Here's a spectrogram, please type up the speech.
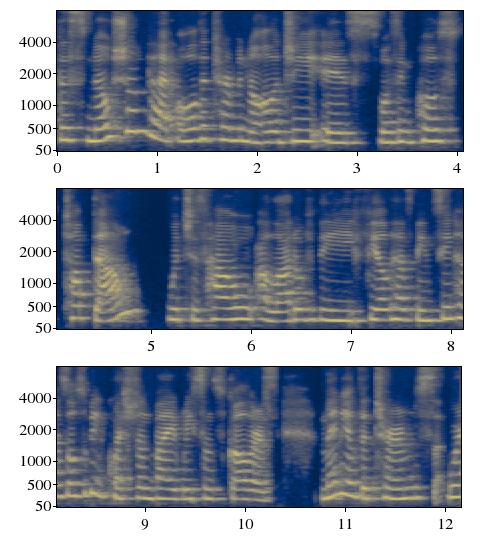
This notion that all the terminology is was imposed top down, which is how a lot of the field has been seen, has also been questioned by recent scholars. Many of the terms were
